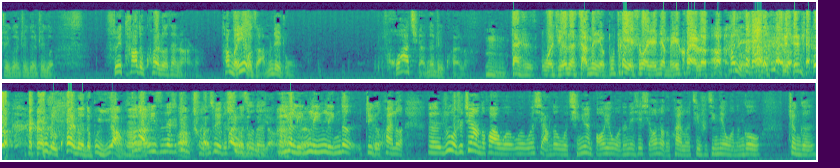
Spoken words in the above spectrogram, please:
这个这个这个，所以他的快乐在哪儿呢？他没有咱们这种花钱的这快乐。嗯，但是我觉得咱们也不配说人家没快乐，他有他的快乐，人家不就是快乐的不一样嘛。多岛意思那是更纯粹的数字的一个零零零的这个快乐。呃，如果是这样的话，我我我想的，我情愿保有我的那些小小的快乐，就是今天我能够挣个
